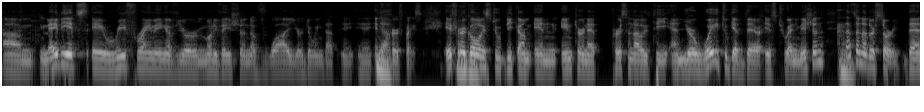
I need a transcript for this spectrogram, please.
um, maybe it's a reframing of your motivation of why you're doing that in, in, Yeah. the first place if your goal is to become an internet personality and your way to get there is through animation mm. that's another story. Then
